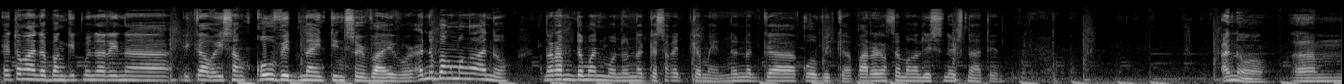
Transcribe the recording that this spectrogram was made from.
eto nga nabanggit mo na rin na ikaw ay isang COVID-19 survivor. Ano bang mga ano naramdaman mo nung nagkasakit ka men, nung nagka-COVID ka para lang sa mga listeners natin? ano, um,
